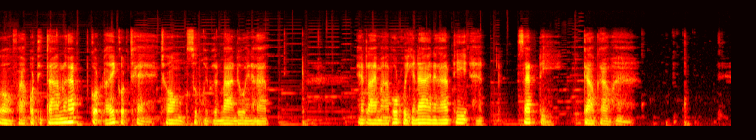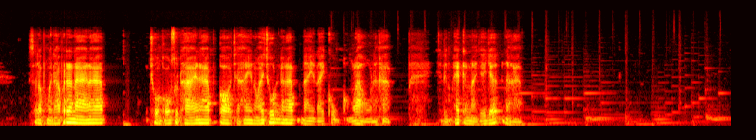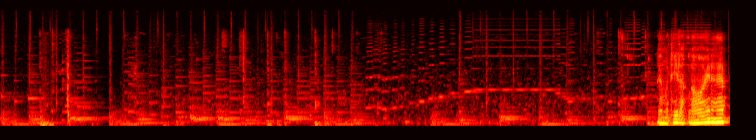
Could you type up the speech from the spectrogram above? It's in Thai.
ก็ฝากกดติดตามนะครับ กดไลค์ กดแชร์ ช่องสุดหวยเพื่อนบ้านด้วยนะครับ แอดไลน์มาพูดคุยกันได้นะครับที่แอด zd 995สำหรับหวยดาวพัฒนานะครับ ช่วงโค้งสุดท้ายนะครับ ก็จะให้น้อยชุดนะครับในรายกลุ่มของเรานะครับ อย่าลืมแอดกันมาเยอะๆนะครับู่ที่หลักร้อยนะครับ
